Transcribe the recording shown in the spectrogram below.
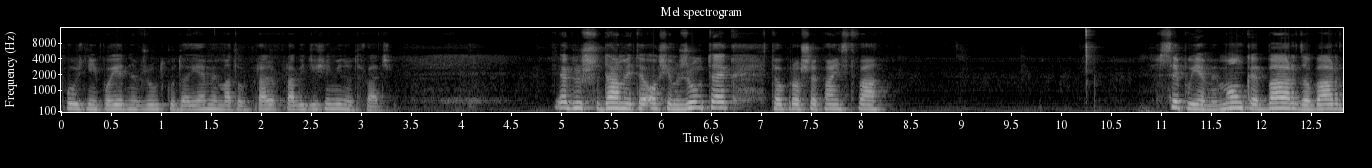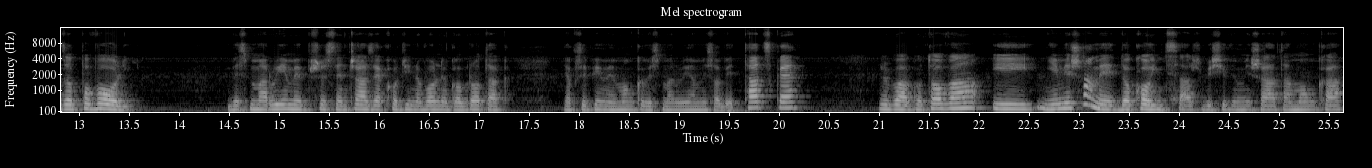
Później po jednym wrzątku dajemy, ma to pra, prawie 10 minut trwać. Jak już damy te 8 żółtek, to proszę Państwa, wsypujemy mąkę bardzo, bardzo powoli. Wysmarujemy przez ten czas, jak chodzi na wolnych obrotach, jak sypiemy mąkę, wysmarujemy sobie tackę, żeby była gotowa i nie mieszamy do końca, żeby się wymieszała ta mąka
